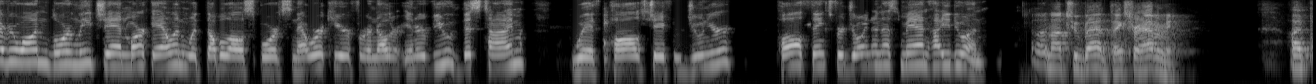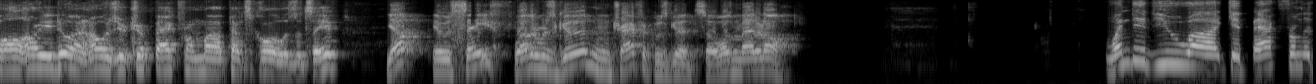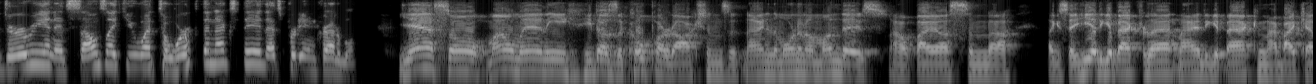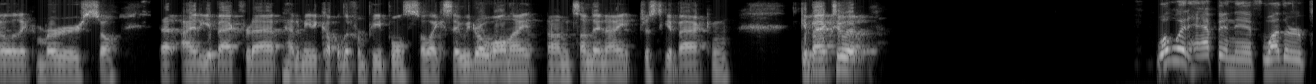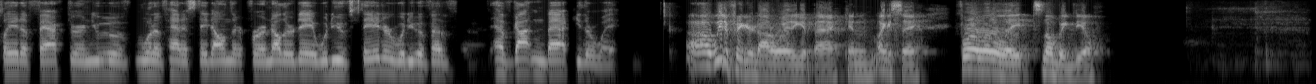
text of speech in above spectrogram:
everyone, Lauren Leach and Mark Allen with Double L Sports Network here for another interview. This time with Paul Schaefer Jr. Paul, thanks for joining us, man. How you doing? Uh, not too bad. Thanks for having me. Hi, Paul. How are you doing? How was your trip back from uh, Pensacola? Was it safe? Yep, it was safe. Weather was good and traffic was good, so it wasn't bad at all. When did you uh, get back from the Derby? And it sounds like you went to work the next day. That's pretty incredible. Yeah, so my old man he he does the Copart auctions at nine in the morning on Mondays out by us, and uh, like I say, he had to get back for that, and I had to get back, and I buy catalytic converters, so that I had to get back for that. Had to meet a couple different people, so like I say, we drove all night on Sunday night just to get back and get back to it. What would happen if weather played a factor and you would have had to stay down there for another day? Would you have stayed, or would you have have, have gotten back either way? Uh, we'd have figured out a way to get back, and like I say, if we're a little late, it's no big deal.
